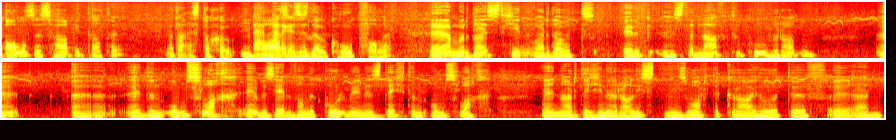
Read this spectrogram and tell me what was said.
alles is habitat. Hè. Maar dat is toch... Ergens is dat ook hoopvol, hè. Ja, maar dat is hetgeen waar dat we het eigenlijk gisteravond ook over hadden. Hè. Hè, de omslag, hè, we zeiden van de koolmijn is dicht, een omslag hè, naar de generalisten, zwarte kraai, houtduif en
